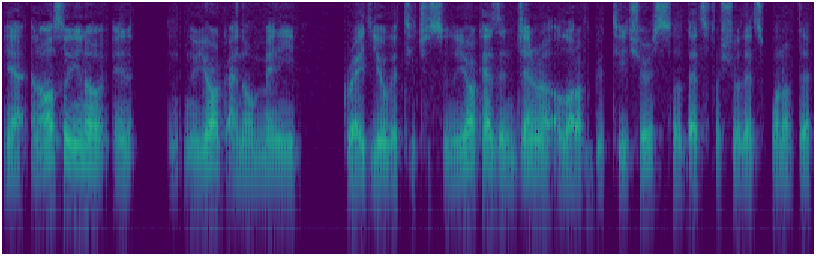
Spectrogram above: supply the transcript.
yeah and also you know in, in new york i know many great yoga teachers so new york has in general a lot of good teachers so that's for sure that's one of the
